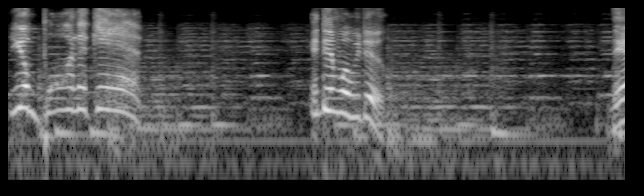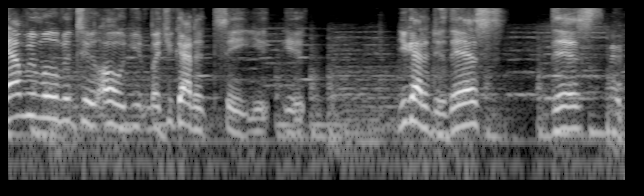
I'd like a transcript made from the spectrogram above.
You're born again. And then what we do? Now we move into oh, you, but you got to see you you you got to do this, this, and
